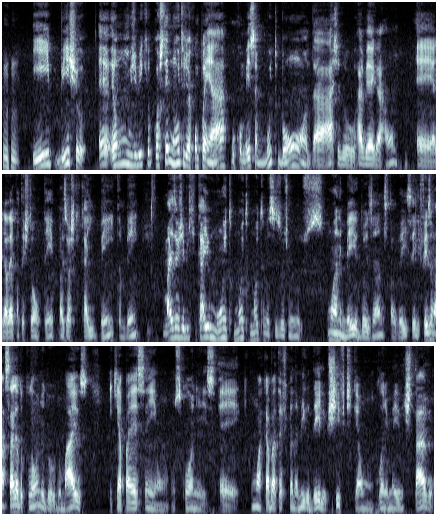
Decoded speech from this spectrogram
e, bicho, é, é, um gibi que eu gostei muito de acompanhar. O começo é muito bom, da arte do Javier Garron. É, a galera contestou há um tempo, mas eu acho que caiu bem também. Mas é um gibi que caiu muito, muito, muito nesses últimos um ano e meio, dois anos, talvez. Ele fez uma saga do clone do, do Miles, em que aparecem um, uns clones. É, um acaba até ficando amigo dele, o Shift, que é um clone meio instável.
